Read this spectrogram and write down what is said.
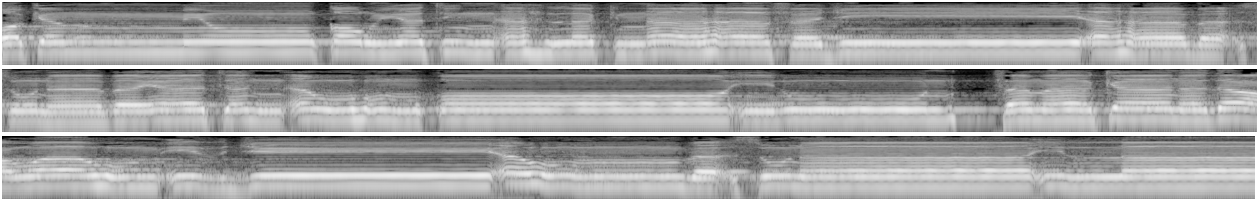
وكم من قرية أهلكناها فجيءها بأسنا بياتا أو هم قائلون فما كان دعواهم إذ جيءهم بأسنا إلا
